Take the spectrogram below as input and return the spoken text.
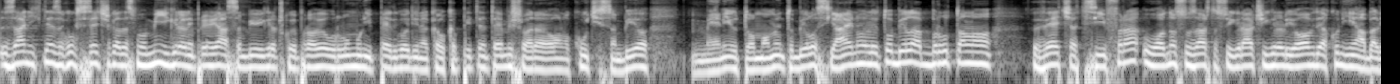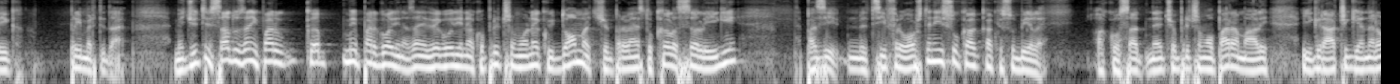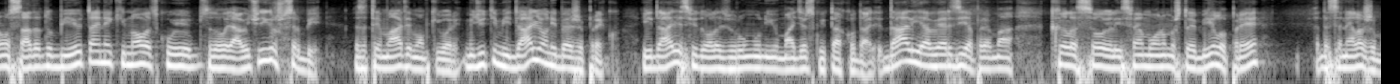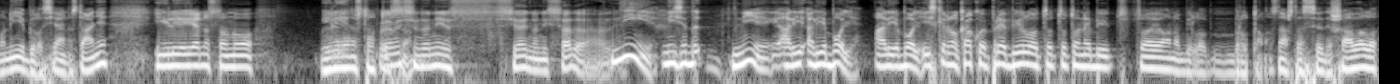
zadnjih, ne znam koliko se sećaš kada smo mi igrali, primjer ja sam bio igrač koji je proveo u Rumuniji pet godina kao kapitan Temišvara, ono kući sam bio, meni u tom momentu bilo sjajno, ili to bila brutalno veća cifra u odnosu zašto su igrači igrali ovde ako nije ABA liga primer ti dajem. Međutim, sad u zadnjih par, mi par godina, zadnje dve godine, ako pričamo o nekoj domaćem prvenstvu KLS ligi, pazi, cifre uopšte nisu kak, kakve su bile. Ako sad nećemo pričamo o parama, ali igrači generalno sada dobijaju taj neki novac koji je zadovoljavajući da igraš u Srbiji za te mlade momke gore. Međutim, i dalje oni beže preko. I dalje svi dolaze u Rumuniju, Mađarsku i tako dalje. Da li je averzija prema KLS-u ili svemu onome što je bilo pre, da se ne lažemo, nije bilo sjajno stanje, ili je jednostavno Ili jednostavno to Ja mislim da nije sjajno ni sada, ali... Nije, mislim da, nije, ali, ali je bolje. Ali je bolje. Iskreno kako je pre bilo, to, to, to ne bi, to je ono bilo brutalno. Znaš šta se sve dešavalo,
